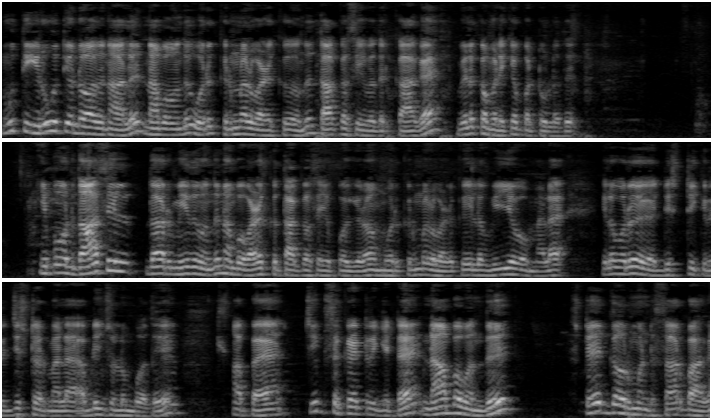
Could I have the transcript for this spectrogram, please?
நூற்றி இருபத்தி ஒன்றாவது நாள் நாம் வந்து ஒரு கிரிமினல் வழக்கு வந்து தாக்கல் செய்வதற்காக விளக்கம் அளிக்கப்பட்டுள்ளது. இப்போ ஒரு தாசில்தார் மீது வந்து நம்ம வழக்கு தாக்கல் செய்ய போகிறோம். ஒரு கிரிமினல் வழக்கு இல்லை விஓ மேலே இல்லை ஒரு டிஸ்ட்ரிக்ட் ரெஜிஸ்டர் மேலே அப்படின்னு சொல்லும்போது அப்போ சீஃப் செக்ரட்டரி கிட்ட நாம் வந்து ஸ்டேட் கவர்மெண்ட் சார்பாக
